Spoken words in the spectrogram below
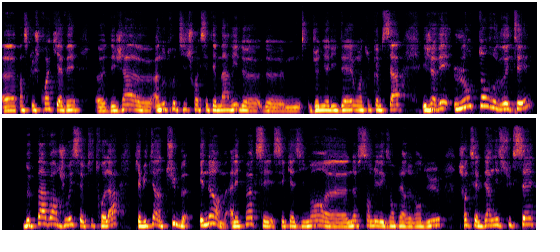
euh, parce que je crois qu'il y avait euh, déjà euh, un autre titre. Je crois que c'était Marie de, de Johnny Hallyday ou un truc comme ça. Et j'avais longtemps regretté de pas avoir joué ce titre-là, qui avait été un tube énorme. À l'époque, c'est quasiment 900 000 exemplaires de vendus. Je crois que c'est le dernier succès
